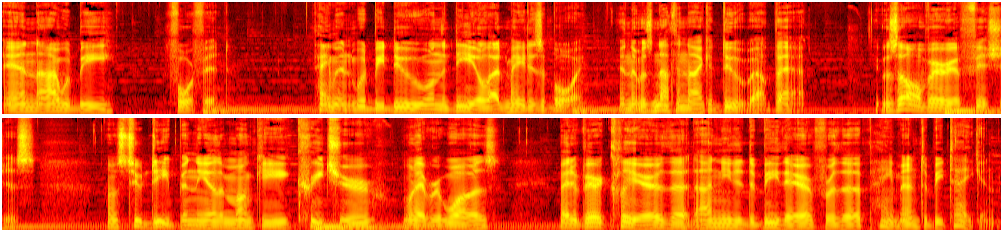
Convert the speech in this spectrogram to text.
and I would be forfeit. Payment would be due on the deal I'd made as a boy, and there was nothing I could do about that. It was all very officious. I was too deep in the other monkey creature whatever it was, made it very clear that I needed to be there for the payment to be taken.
